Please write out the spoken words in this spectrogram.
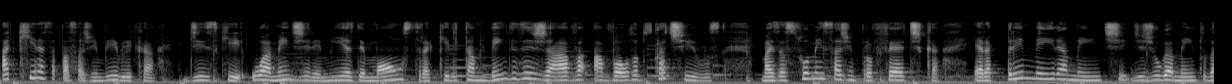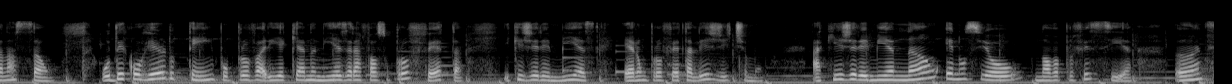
Aqui nessa passagem bíblica diz que o Amém de Jeremias demonstra que ele também desejava a volta dos cativos, mas a sua mensagem profética era primeiramente de julgamento da nação. O decorrer do tempo provaria que Ananias era falso profeta e que Jeremias era um profeta legítimo. Aqui Jeremias não enunciou nova profecia, antes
